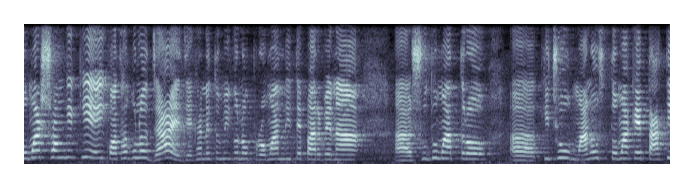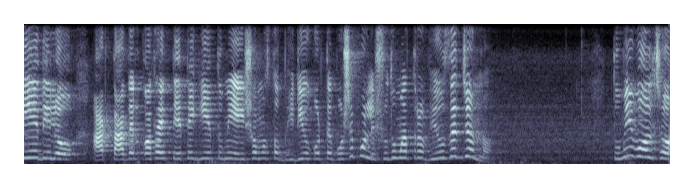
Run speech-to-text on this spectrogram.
তোমার সঙ্গে কি এই কথাগুলো যায়, যেখানে তুমি কোনো প্রমাণ দিতে পারবে না শুধুমাত্র কিছু মানুষ তোমাকে তাতিয়ে দিল, আর তাদের কথায় তেতে গিয়ে তুমি এই সমস্ত ভিডিও করতে বসে পড়লে শুধুমাত্র ভিউজের জন্য? তুমি বলছো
